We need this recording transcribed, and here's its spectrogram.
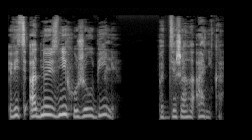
Ведь одну из них уже убили, поддержала Аника.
